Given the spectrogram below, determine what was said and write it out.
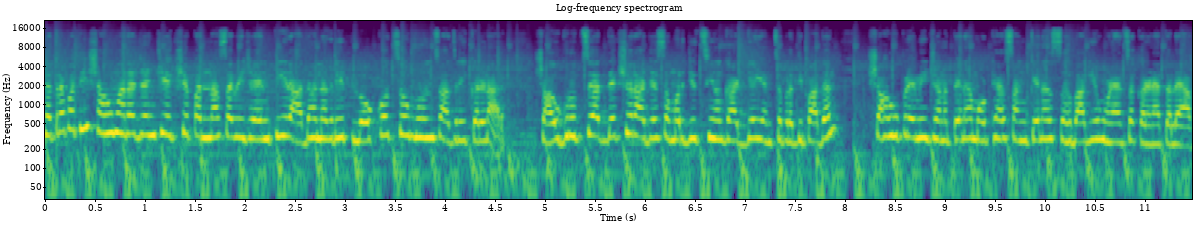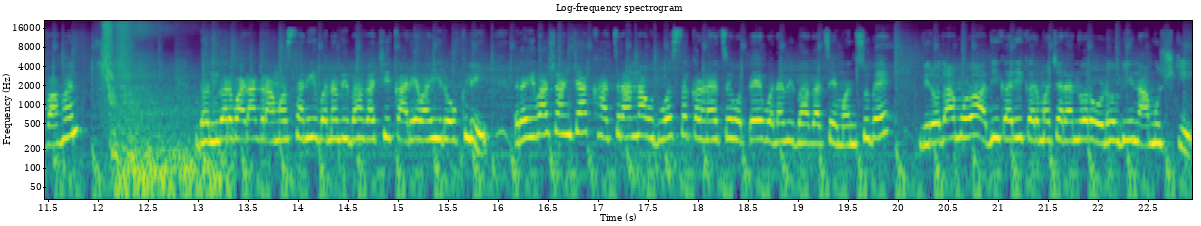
छत्रपती शाहू महाराजांची एकशे पन्नासावी जयंती राधानगरीत लोकोत्सव म्हणून साजरी करणार शाहू ग्रुपचे अध्यक्ष राजे समरजित सिंह गाडगे यांचं प्रतिपादन. शाहू प्रेमी जनतेनं मोठ्या संख्येनं सहभागी होण्याचं करण्यात आलं आवाहन. धनगरवाडा ग्रामस्थांनी वन विभागाची कार्यवाही रोखली. रहिवाशांच्या खाचरांना उद्ध्वस्त करण्याचे होते वनविभागाचे मनसुबे. विरोधामुळे अधिकारी कर्मचाऱ्यांवर ओढवली नामुष्की.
